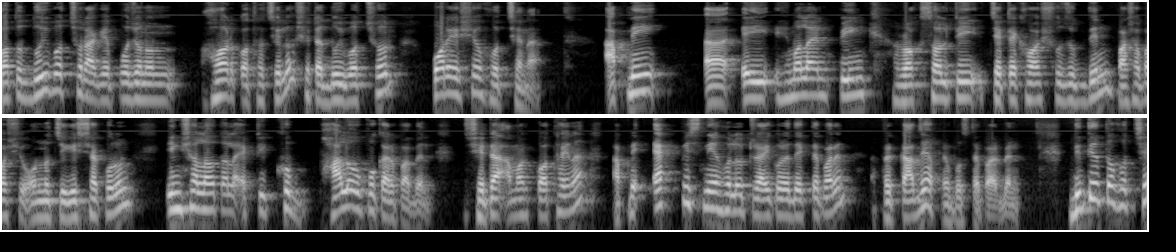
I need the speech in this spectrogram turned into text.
গত দুই বছর আগে প্রজনন হওয়ার কথা ছিল, সেটা দুই বছর পরে এসেও হচ্ছে না। আপনি এই হিমালয়ান পিঙ্ক রক্সলটি চেটে খাওয়ার সুযোগ দিন, পাশাপাশি অন্য চিকিৎসা করুন। ইনশাআল্লাহ তাআলা একটি খুব ভালো উপকার পাবেন। সেটা আমার কথাই না, আপনি এক পিস নিয়ে হলেও ট্রাই করে দেখতে পারেন, আপনার কাজে আপনি বুঝতে পারবেন। দ্বিতীয়ত হচ্ছে,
